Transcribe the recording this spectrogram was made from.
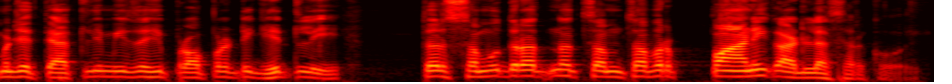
म्हणजे त्यातली मी जर ही प्रॉपर्टी घेतली तर समुद्रातनं चमचाभर पाणी काढल्यासारखं होईल.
